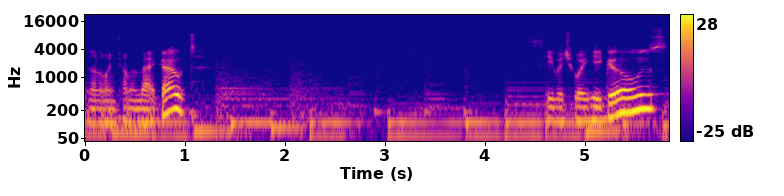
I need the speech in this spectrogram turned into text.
Another one coming back out. See which way he goes.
